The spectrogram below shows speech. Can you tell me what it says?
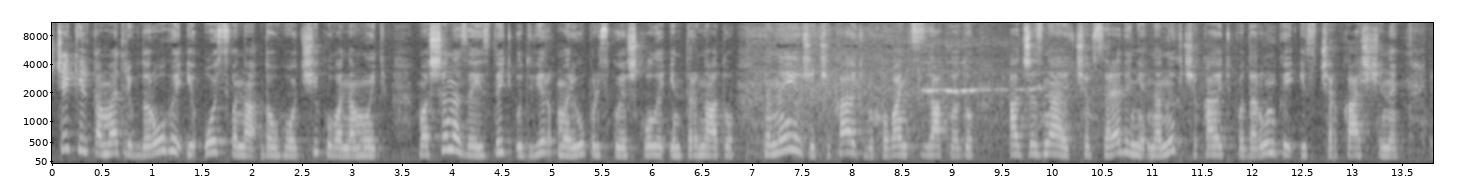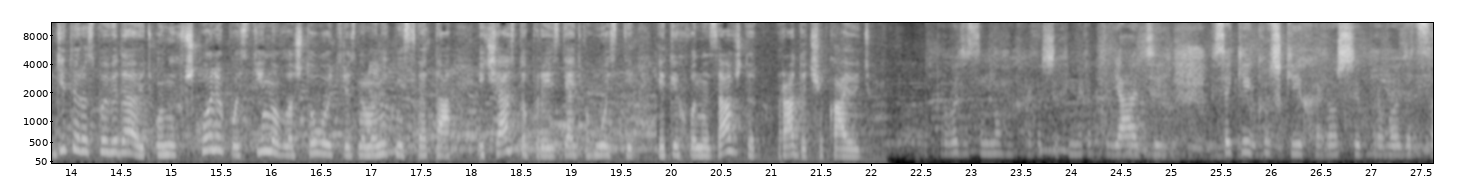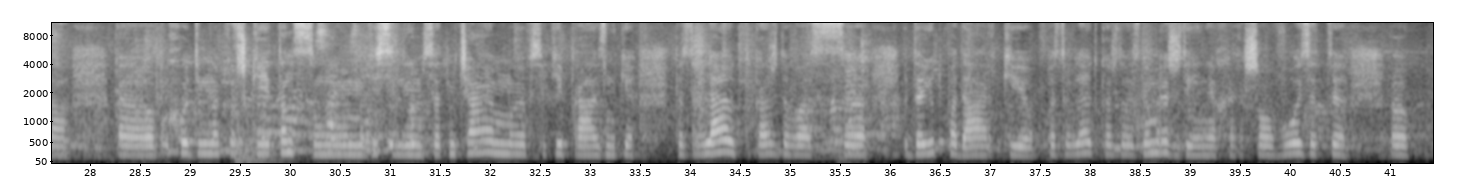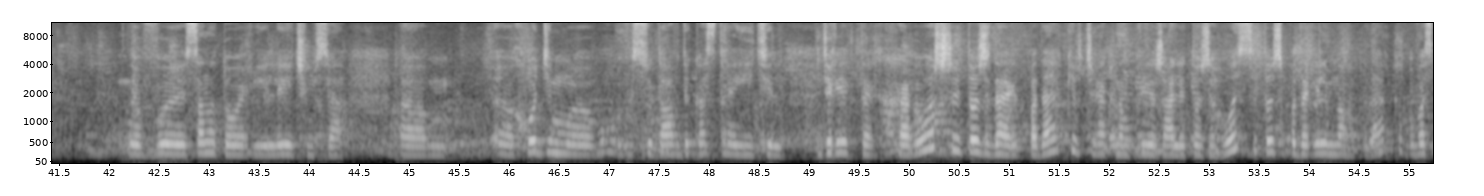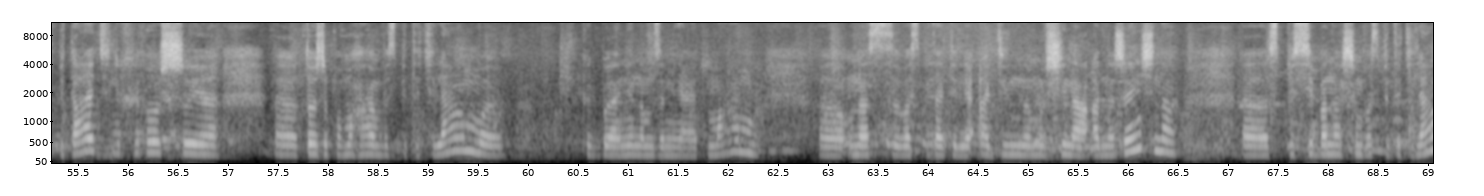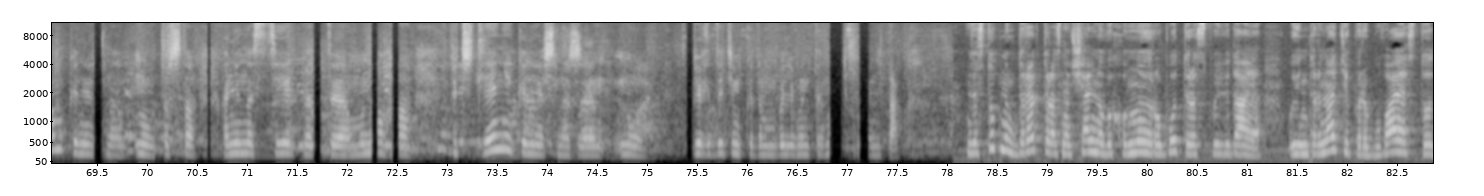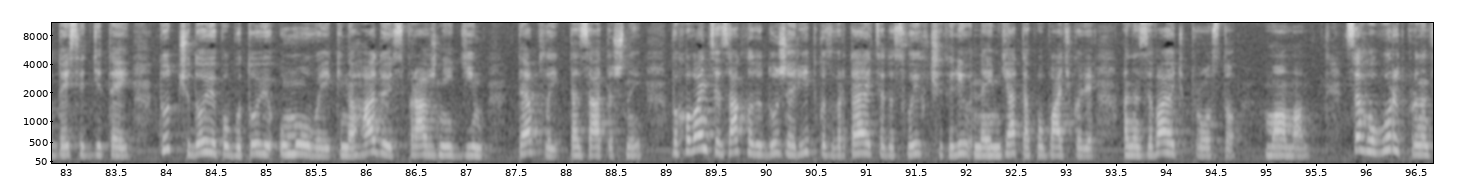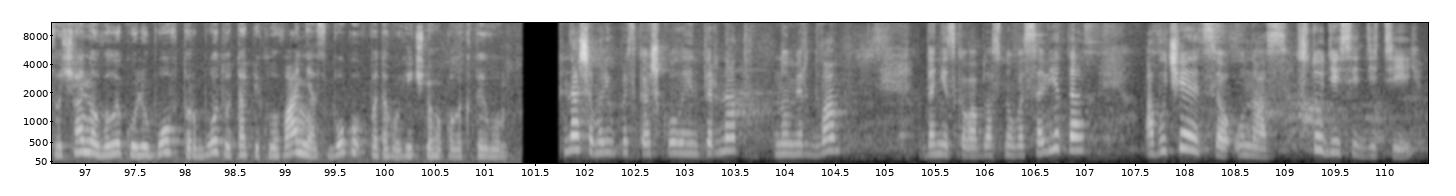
Ще кілька метрів дороги, і ось вона довгоочікувана мить. Машина заїздить у двір Маріупольської школи-інтернату. На неї вже чекають вихованці закладу, адже знають, що всередині на них чекають подарунки із Черкащини. Діти розповідають, у них в школі постійно влаштовують різноманітні свята і часто приїздять гості, яких вони завжди радо чекають Проводится много хороших мероприятий, всякие кружки хорошие проводятся. Э, Ходим на кружки, танцуем, веселимся, отмечаем э, всякие праздники. Поздравляют каждого, с, дают подарки, поздравляют каждого с днем рождения хорошо, возят э, в санатории, лечимся. Эм, э, Ходим э, сюда, в ДК «Строитель». Директор хороший, тоже дарит подарки. Вчера к нам приезжали тоже гости, тоже подарили много подарков. Воспитатели хорошие, э, тоже помогаем воспитателям. э, Как бы они нам заменяют мам. Э, У нас воспитатели один мужчина, одна женщина. Э, Спасибо нашим воспитателям, конечно. Ну, то, что они нас терпят. Э, Много впечатлений, конечно же. Ну, перед этим, когда мы были в интернете, было не так. Заступник директора з навчально-виховної роботи розповідає, у інтернаті перебуває 110 дітей. Тут чудові побутові умови, які нагадують справжній дім, теплий та затишний. Вихованці закладу дуже рідко звертаються до своїх вчителів на ім'я та по батькові, а називають просто мама. Це говорить про надзвичайно велику любов, турботу та піклування з боку педагогічного колективу. Наша Мариупольская школа-интернат номер два Донецкого областного совета обучается у нас 110 детей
